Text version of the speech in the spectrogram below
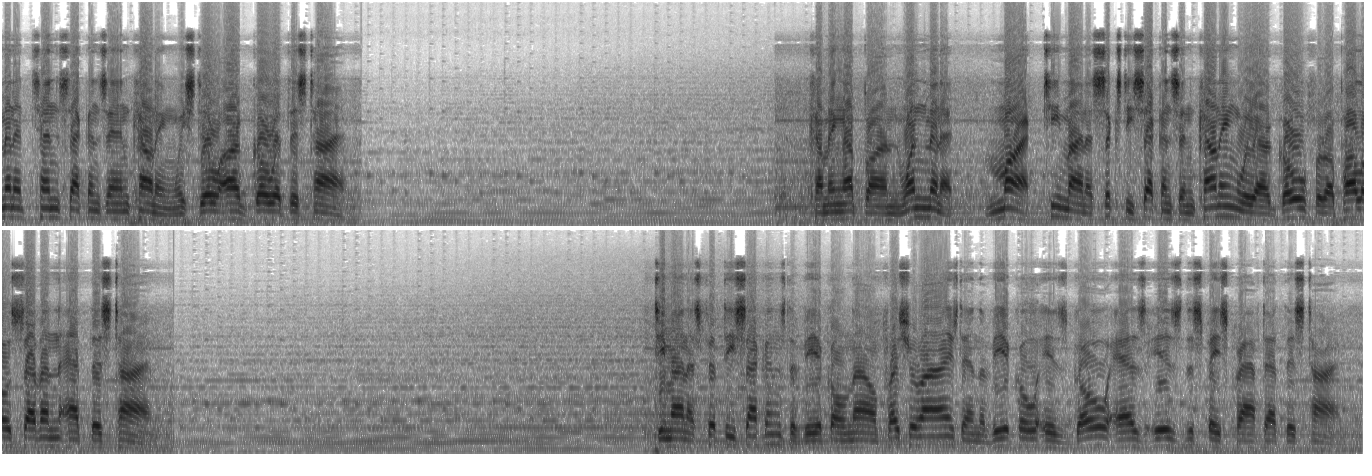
minute, 10 seconds and counting. We still are go at this time. Coming up on one minute. Mark, T minus 60 seconds and counting. We are go for Apollo 7 at this time. T minus 50 seconds. The vehicle now pressurized and the vehicle is go as is the spacecraft at this time.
